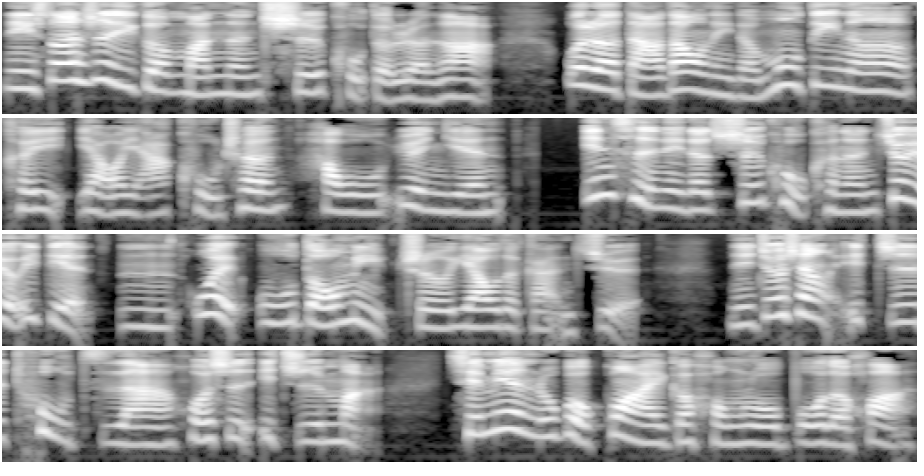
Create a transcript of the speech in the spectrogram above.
你算是一个蛮能吃苦的人啦。为了达到你的目的呢，可以咬牙苦撑，毫无怨言。因此，你的吃苦可能就有一点，嗯，为五斗米折腰的感觉。你就像一只兔子啊，或是一只马，前面如果挂一个红萝卜的话，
